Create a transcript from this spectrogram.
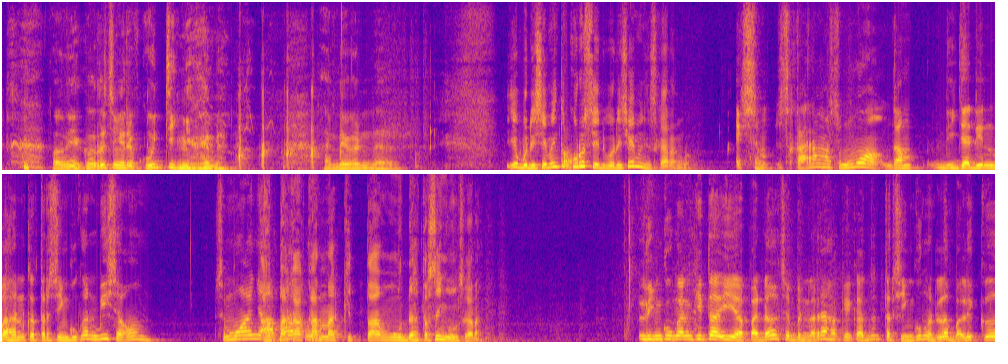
babi kurus mirip kucing ya kan. Aneh bener. iya body shaming tuh kurus jadi body shaming sekarang loh Eh sekarang mah semua gam- dijadiin bahan ketersinggungan bisa om. Semuanya apakah apa pun. karena kita mudah tersinggung sekarang lingkungan kita iya padahal sebenarnya hakikatnya tersinggung adalah balik ke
